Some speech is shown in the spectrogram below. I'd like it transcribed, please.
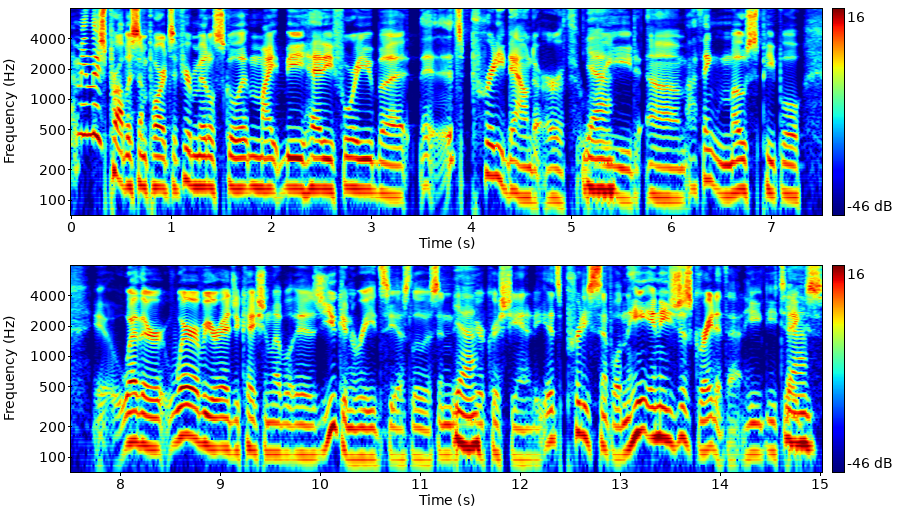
I mean, there's probably some parts. If you're middle school, it might be heady for you, but it's pretty down to earth Yeah. read. Um, I think most people, eh, whether wherever your education level is, you can read C.S. Lewis and Yeah. your Christianity. It's pretty simple, and he and he's just great at that. He he Yeah. takes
